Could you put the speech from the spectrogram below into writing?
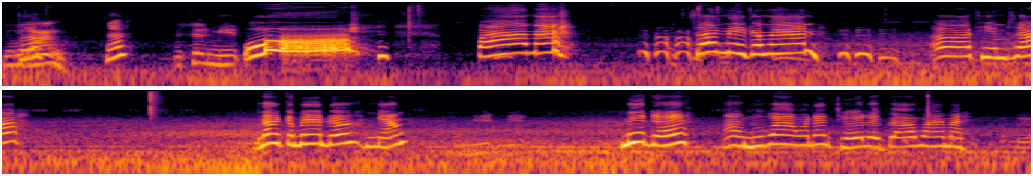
ดูดังนะไม่ใช่มีดโอ้ยปลาไหมซ้ำนี่กระแมนเออทีมซะนั่นกระแมนเด้อหยังมีดมีดมีดเด้ออ้าวหนูว่างวันนั้นเฉยเลยไปเอาไม้ไหมตั้งแต่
